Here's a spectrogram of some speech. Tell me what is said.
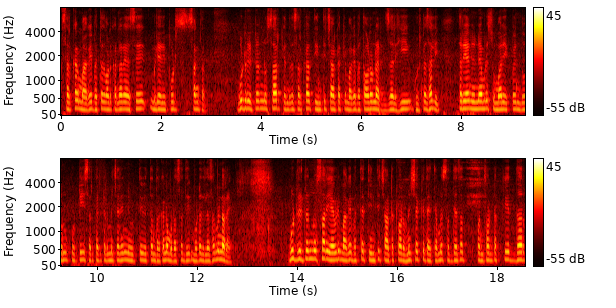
सरकार महागाई भत्त्यात वाढ करणार आहे असे मीडिया रिपोर्ट्स सांगतात. गुड रिटर्ननुसार केंद्र सरकार तीन ते चार टक्के मागे भत्ता वाढवणार आहे. जर ही घोषणा झाली तर या निर्णयामुळे सुमारे एक पॉईंट दोन कोटी सरकारी कर्मचारी निवृत्ती वेतनधारकांना मोठासा दि मोठा दिलासा मिळणार आहे. गुड रिटर्ननुसार यावेळी मागे भत्त्यात तीन ते चार टक्के वाढ होण्याची शक्यता आहे. त्यामुळे सध्याचा पंचावन्न टक्के दर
